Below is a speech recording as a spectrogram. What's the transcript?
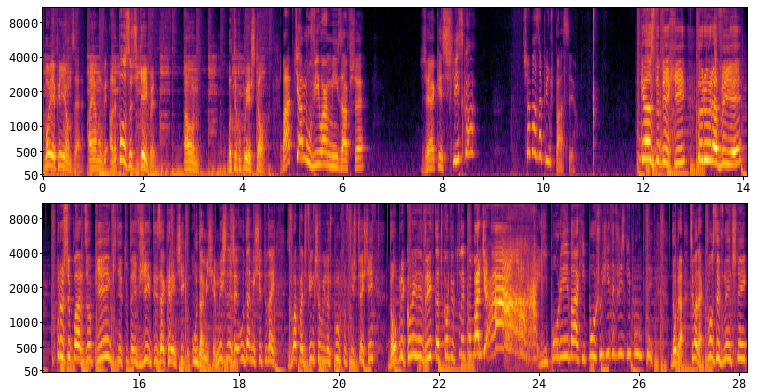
moje pieniądze. A ja mówię, ale po Gaben? A on, bo ty kupujesz to. Babcia mówiła mi zawsze, że jak jest ślisko, trzeba zapiąć pasy. Gaz do dychy, rura wyje. Proszę bardzo, pięknie tutaj wzięty zakręcik. Uda mi się. Myślę, że uda mi się tutaj złapać większą ilość punktów niż wcześniej. Dobry kolejny drift, aczkolwiek tutaj po bandzie. I po rybach, i poszły się te wszystkie punkty. Dobra, trzeba tak, po zewnętrznej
